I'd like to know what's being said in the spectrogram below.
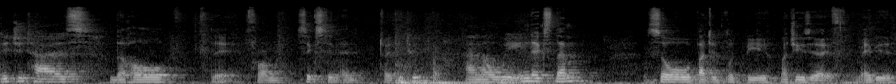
digitize the whole the, from 16 and 22, and now we index them. So, but it would be much easier if maybe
